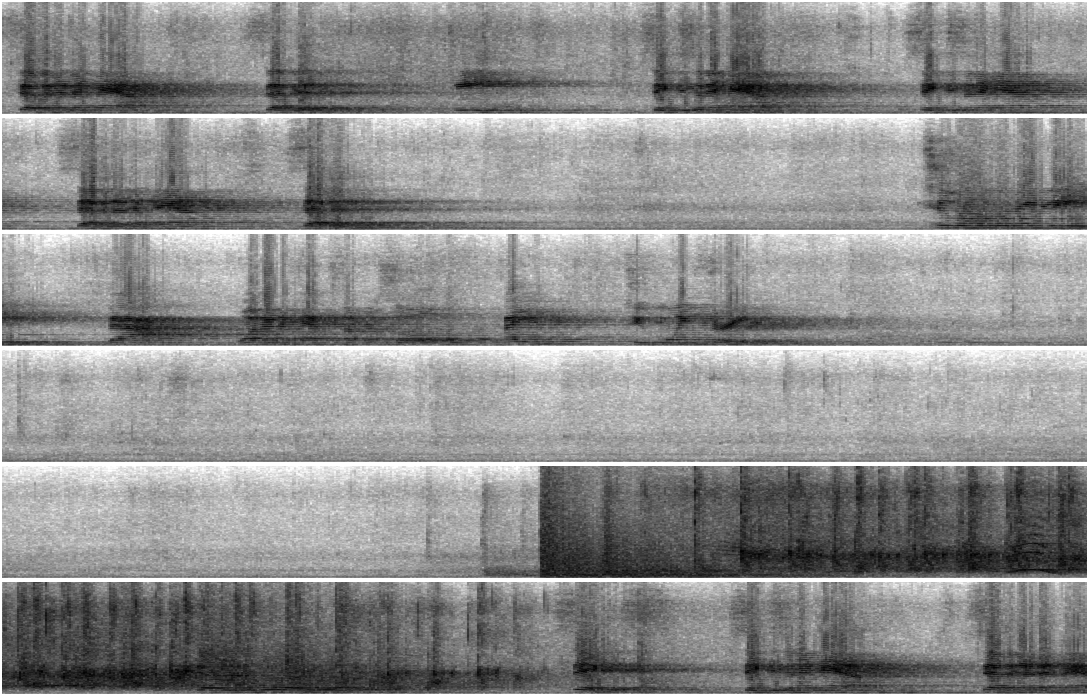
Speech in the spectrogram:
seven and a half, seven, eight, six and a half, six and a half, seven and a half, seven. Two over three feet, back, one and a half somersault, pike, 2.3. six and a half, seven and a half.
